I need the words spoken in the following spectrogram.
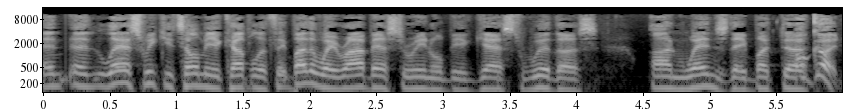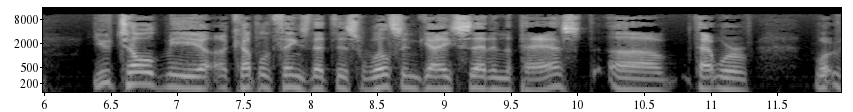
And, and last week you told me a couple of things. By the way, Rob Astorino will be a guest with us on Wednesday. But uh, oh, good. You told me a, couple of things that this Wilson guy said in the past uh, that were, were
